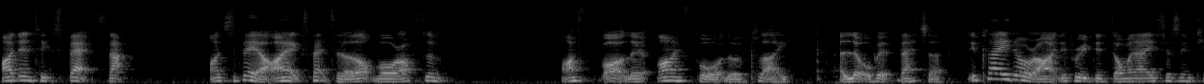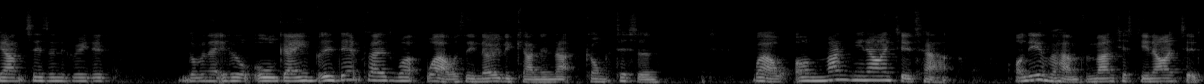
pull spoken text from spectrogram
I didn't expect that on Sevilla, I expected a lot more off them. I thought that I thought they would play a little bit better. They played alright, they probably did dominate us in chances and they probably did dominate all, all game, but they didn't play as well, well as they know they can in that competition. Well, on Man United's hat, on the other hand, for Manchester United,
